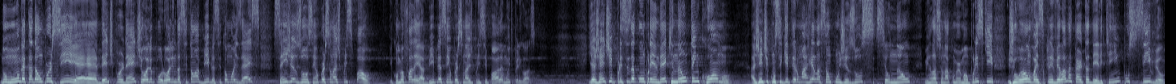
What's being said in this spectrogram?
No mundo é cada um por si, é, é dente por dente, olho por olho, ainda citam a Bíblia, citam Moisés sem Jesus, sem o personagem principal. E como eu falei, a Bíblia sem o personagem principal é muito perigosa. E a gente precisa compreender que não tem como a gente conseguir ter uma relação com Jesus se eu não me relacionar com meu irmão. Por isso que João vai escrever lá na carta dele que é impossível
